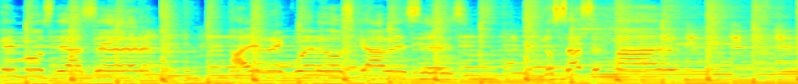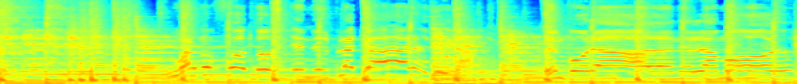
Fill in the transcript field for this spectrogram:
que hemos de hacer. Hay recuerdos que a veces nos hacen mal. Guardo fotos en el placar de una temporada amor.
